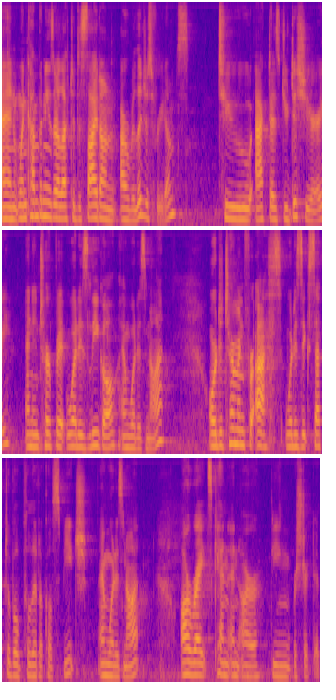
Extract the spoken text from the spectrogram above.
And when companies are left to decide on our religious freedoms, to act as judiciary and interpret what is legal and what is not, or determine for us what is acceptable political speech and what is not, our rights can and are being restricted.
